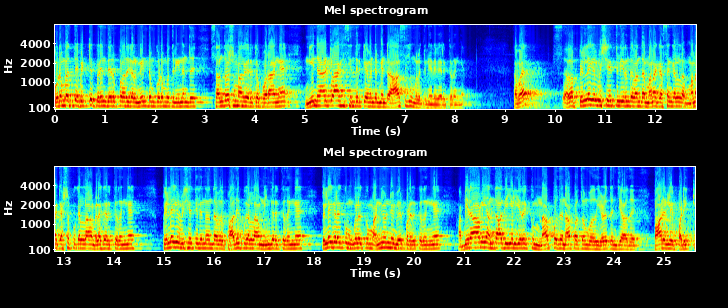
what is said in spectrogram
குடும்பத்தை விட்டு பிரிந்திருப்பவர்கள் மீண்டும் குடும்பத்தில் இணைந்து சந்தோஷமாக இருக்க போறாங்க. நீண்ட நாட்களாக சிந்திருக்க வேண்டும் என்ற ஆசையும் உங்களுக்கு நிறைவேறுக்குதுங்க. அப்ப அதாவது பிள்ளைகள் விஷயத்தில் இருந்து வந்த மன கஷ்டங்கள் மன கஷ்டப்புகள்லாம் விலக இருக்குதுங்க பிள்ளைகள் விஷயத்தில் இருந்து வந்த பாதிப்புகள்லாம் நீங்க இருக்குதுங்க பிள்ளைகளுக்கும் உங்களுக்கும் அந்யோன்யம் ஏற்பட இருக்குதுங்க அபிராமி அந்தாதியில் இருக்கும் நாற்பது நாற்பத்தொன்பது எழுபத்தஞ்சாவது பாடல்களை படிக்க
